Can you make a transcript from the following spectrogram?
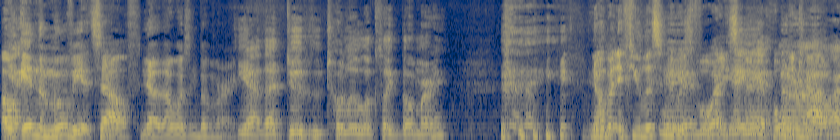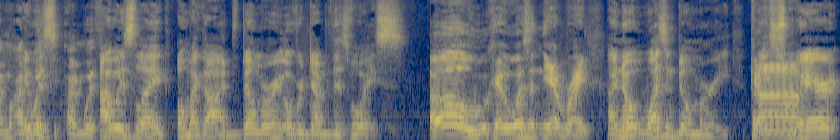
oh Yeah. in the movie itself no that wasn't Bill Murray Yeah, that dude who totally looks like Bill Murray. No, but if you listen to his yeah. voice, Yeah, man, yeah. holy No, no, no, cow! no, I'm- I'm it was. you. I'm with I you. was like, oh my god, Bill Murray overdubbed this voice. oh okay it wasn't yeah right I know it wasn't Bill Murray, but I swear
